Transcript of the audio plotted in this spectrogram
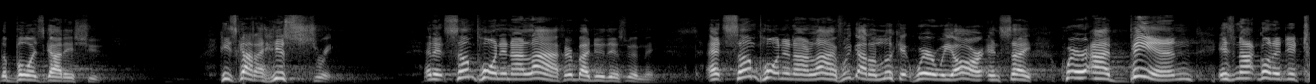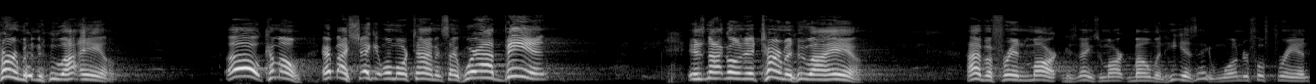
the boy's got issues? He's got a history. And at some point in our life, everybody do this with me. At some point in our life, we got to look at where we are and say, where I've been is not going to determine who I am. Oh, come on. Everybody shake it one more time and say, where I've been is not going to determine who I am. I have a friend, Mark. His name's Mark Bowman. He is a wonderful friend.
